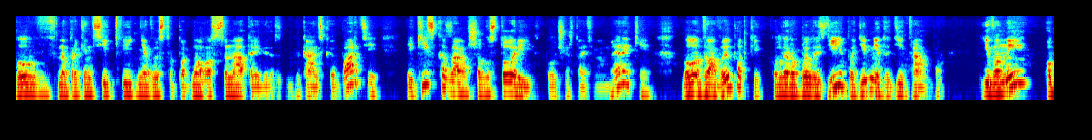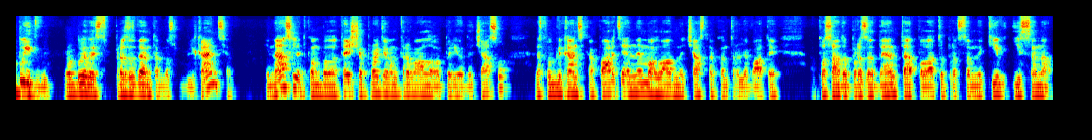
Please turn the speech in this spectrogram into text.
Був наприкінці квітня виступ одного з сенаторів від республіканської партії, який сказав, що в історії Сполучених Штатів Америки було два випадки, коли робились дії, подібні до дій Трампа, і вони обидві робились президентом республіканцем, і наслідком було те, що протягом тривалого періоду часу республіканська партія не могла одночасно контролювати посаду президента, палату представників і сенат.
